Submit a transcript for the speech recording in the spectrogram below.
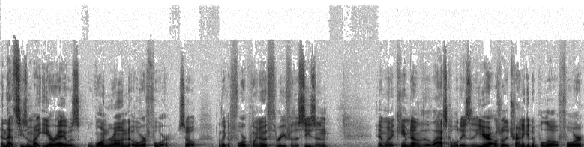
and that season my ERA was one run over four, so like a 4.03 for the season. And when it came down to the last couple of days of the year, I was really trying to get it below a four,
